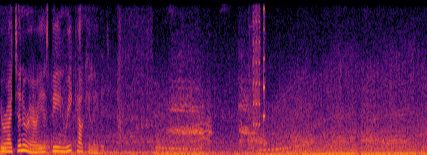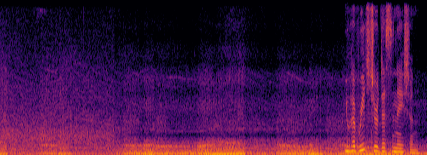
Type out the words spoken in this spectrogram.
Your itinerary is being recalculated. You have reached your destination.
